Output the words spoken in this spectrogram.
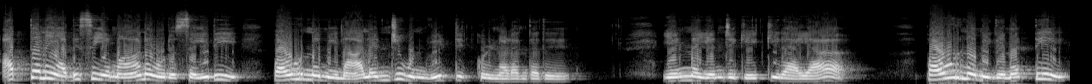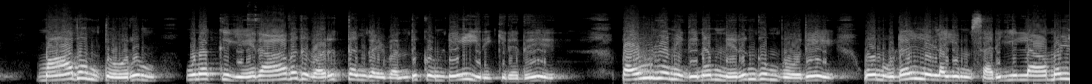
அத்தனை அதிசயமான ஒரு செய்தி பௌர்ணமி நாளன்று உன் வீட்டிற்குள் நடந்தது. என்ன என்று கேட்கிறாயா? பௌர்ணமி தினத்தில் மாதந்தோறும் உனக்கு ஏதாவது வருத்தங்கள் வந்து கொண்டே இருக்கிறது. பௌர்ணமி தினம் நெருங்கும் போதே உன் உடல்நிலையும் சரியில்லாமல்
